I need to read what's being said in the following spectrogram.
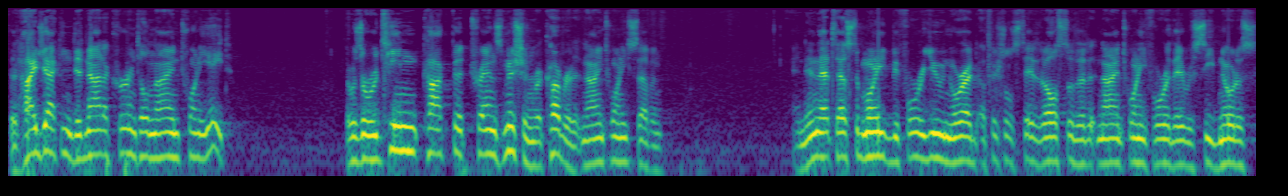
That hijacking did not occur until 9:28. There was a routine cockpit transmission recovered at 9:27. And in that testimony before you, NORAD officials stated also that at 9:24 they received notice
